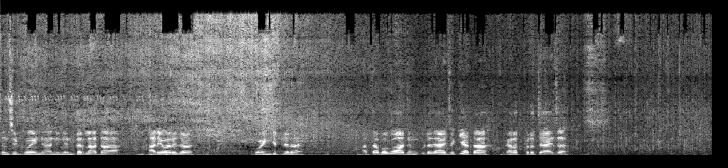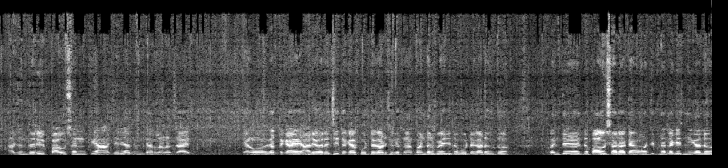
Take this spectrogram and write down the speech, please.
सनसेट पॉईंट आणि नंतरला आता आरेवारेचा पॉईंट घेतलेला आहे. आता बघू अजून कुठं जायचं की आता घरात परत जायचं. अजून तरी पावसान की हजेरी अजून धरलाच आहेत त्यामुळं आता काय आरेवाऱ्याची तर काय फोटो काढू शकत नाही. पंढरपुराची तर फोटो काढत होतो पण ते इथं पाऊस आला त्यामुळं तिथनं लगेच निघालो.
